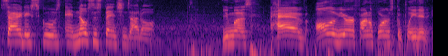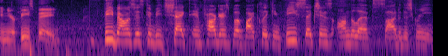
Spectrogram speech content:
Saturday schools and no suspensions at all. You must have all of your final forms completed and your fees paid. Fee balances can be checked in ProgressBook by clicking fee sections on the left side of the screen.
